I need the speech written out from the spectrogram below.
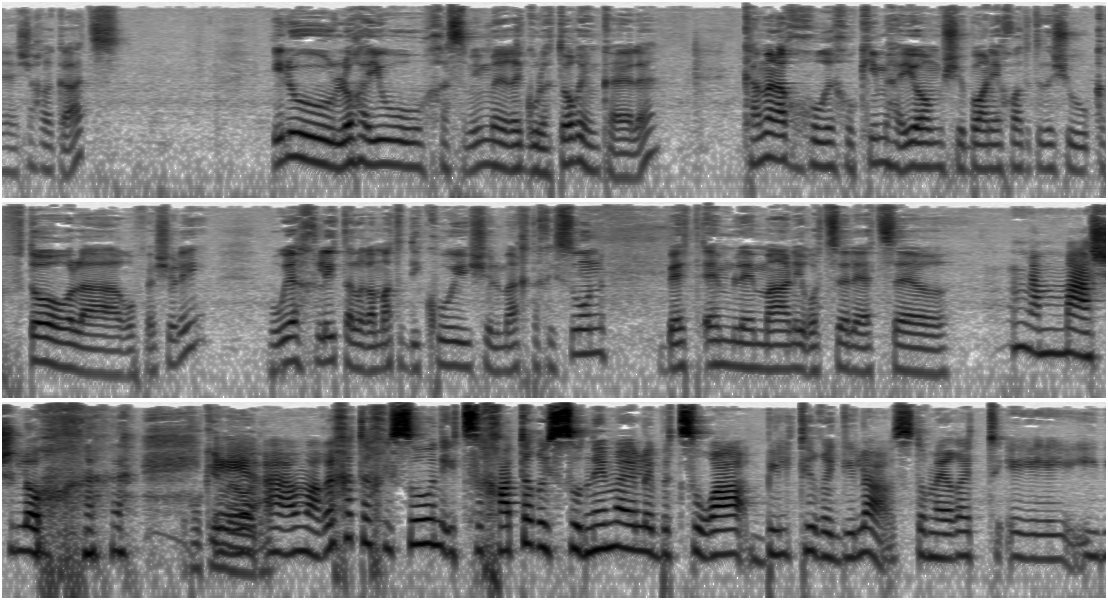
אה, שחר כץ, אילו לא היו חסמים רגולטוריים כאלה, כמה אנחנו רחוקים מהיום שבו אני יכול לתת איזשהו כפתור לרופא שלי, והוא יחליט על רמת הדיכוי של מערכת החיסון בהתאם למה אני רוצה לייצר ממש לא. רחוקים מאוד. המערכת החיסון היא צריכה את הריסונים האלה בצורה בלתי רגילה. זאת אומרת, אה, היא,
